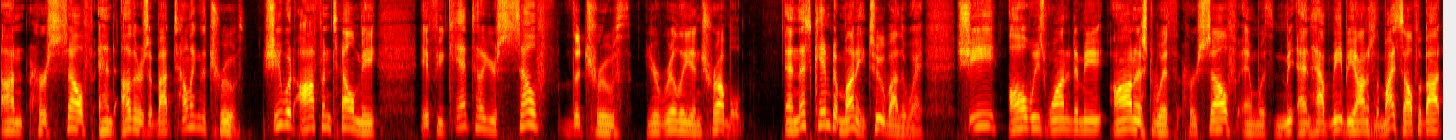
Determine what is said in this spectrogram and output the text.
on herself and others about telling the truth. She would often tell me if you can't tell yourself the truth, you're really in trouble. And this came to money too, by the way. She always wanted to be honest with herself and with me and have me be honest with myself about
